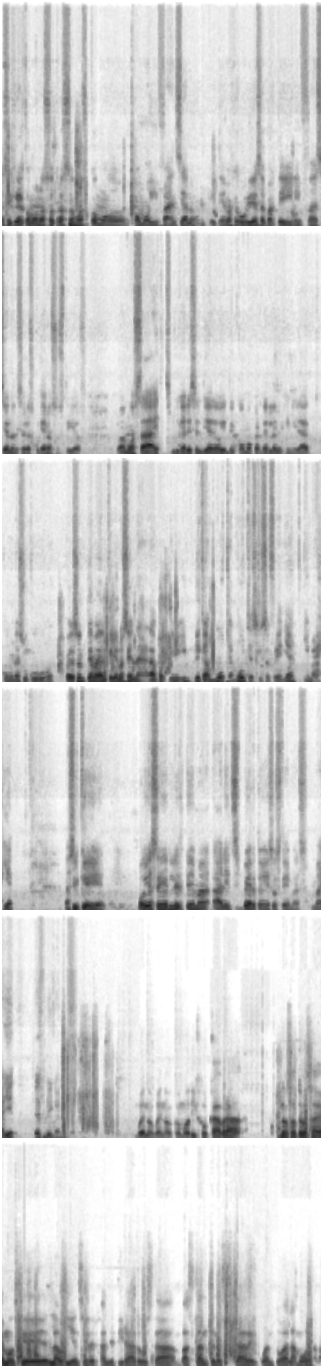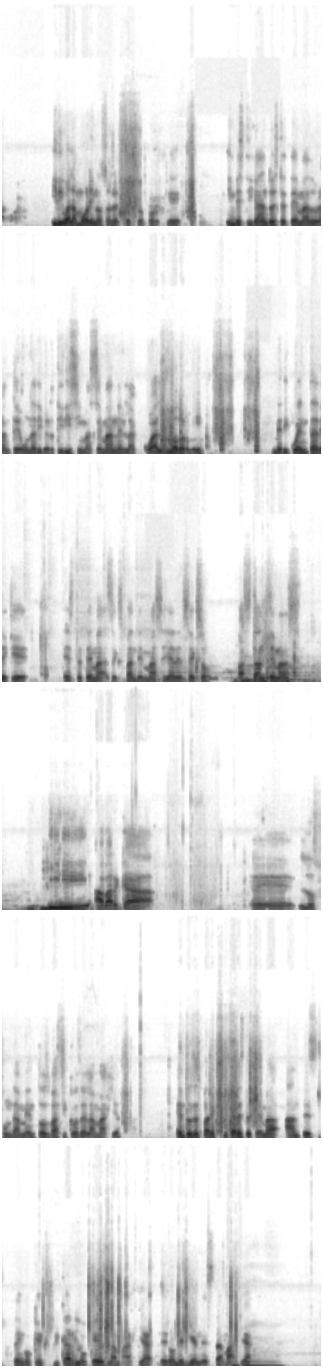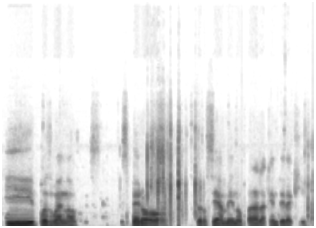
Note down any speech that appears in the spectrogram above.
Así que como nosotros somos como, como infancia, ¿no? Y tenemos que cubrir esa parte de la infancia donde se los culiaron sus tíos. Vamos a explicarles el día de hoy de cómo perder la virginidad con una sucubo. Pero es un tema del que yo no sé nada porque implica mucha, mucha esquizofrenia y magia. Así que voy a cederle el tema al experto en esos temas. Mayit, explícanos. Bueno, bueno, como dijo Cabra, nosotros sabemos que la audiencia del Jale Tirado está bastante necesitada en cuanto al amor. Y digo al amor y no solo el sexo porque investigando este tema durante una divertidísima semana en la cual no dormí, me di cuenta de que este tema se expande más allá del sexo, bastante más, y abarca eh, los fundamentos básicos de la magia. Entonces, para explicar este tema, antes tengo que explicar lo que es la magia, de dónde viene esta magia. Y pues bueno, pues, espero, espero sea ameno para la gente de aquí.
